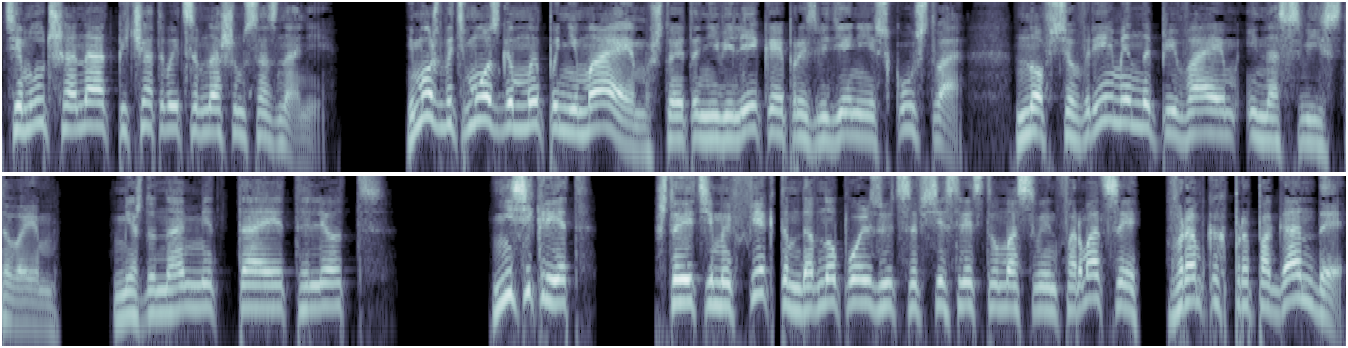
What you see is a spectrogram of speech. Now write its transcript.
тем лучше она отпечатывается в нашем сознании. И, может быть, мозгом мы понимаем, что это не великое произведение искусства, но все время напеваем и насвистываем. Между нами тает лед. Не секрет, что этим эффектом давно пользуются все средства массовой информации в рамках пропаганды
